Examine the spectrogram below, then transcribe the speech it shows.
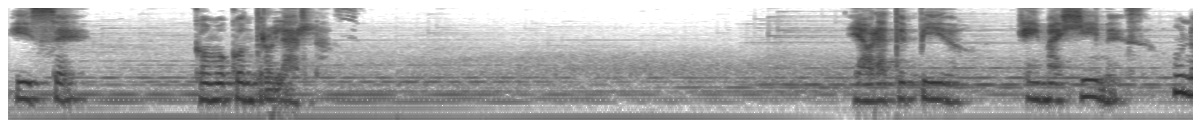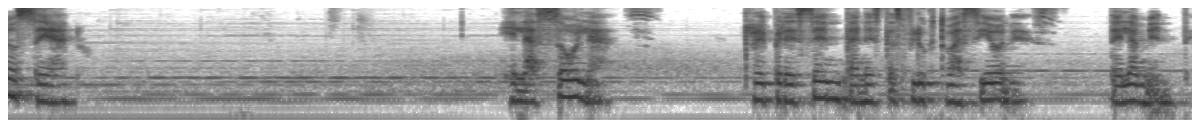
y sé cómo controlarlas. Y ahora te pido que imagines un océano y las olas representan estas fluctuaciones de la mente.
